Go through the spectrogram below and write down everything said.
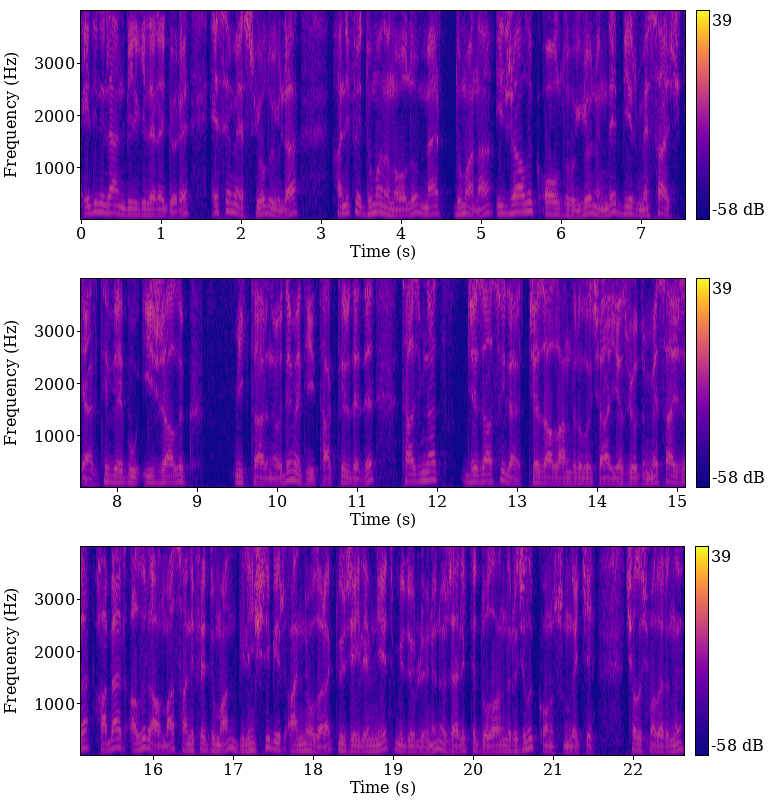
Edinilen bilgilere göre SMS yoluyla Hanife Duman'ın oğlu Mert Duman'a icralık olduğu yönünde bir mesaj geldi ve bu icralık miktarını ödemediği takdirde de tazminat cezasıyla cezalandırılacağı yazıyordu mesajda. Haber alır almaz Hanife Duman bilinçli bir anne olarak Düzeyli Emniyet Müdürlüğü'nün özellikle dolandırıcılık konusundaki çalışmalarını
